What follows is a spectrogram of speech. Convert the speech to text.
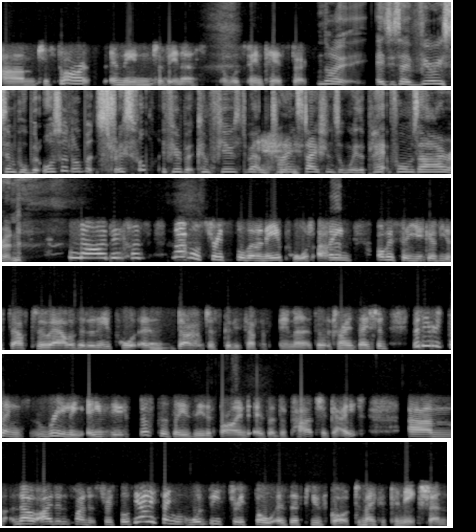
um, to Florence and then to Venice. It was fantastic. No, as you say, very simple, but also a little bit stressful if you're a bit confused about the train stations and where the platforms are. And no, because no more stressful than an airport. I mean, obviously, you give yourself two hours at an airport and don't just give yourself 15 minutes at a train station. But everything's really easy, It's just as easy to find as a departure gate. Um, no, I didn't find it stressful. The only thing that would be stressful is if you've got to make a connection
